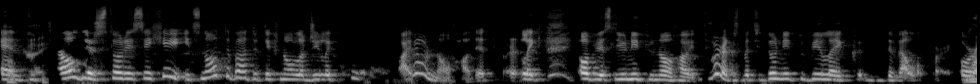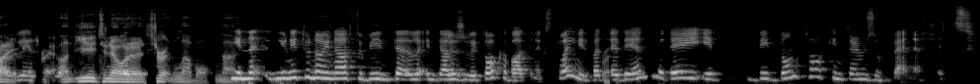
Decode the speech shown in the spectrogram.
and okay. to tell their story say hey it's not about the technology like who I don't know how that works. Like, obviously, you need to know how it works, but you don't need to be like developer or right. right. Uh, you need to know it at a certain level. Not... You, you need to know enough to be intelligently talk about and explain it. But right. at the end of the day, it they don't talk in terms of benefits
